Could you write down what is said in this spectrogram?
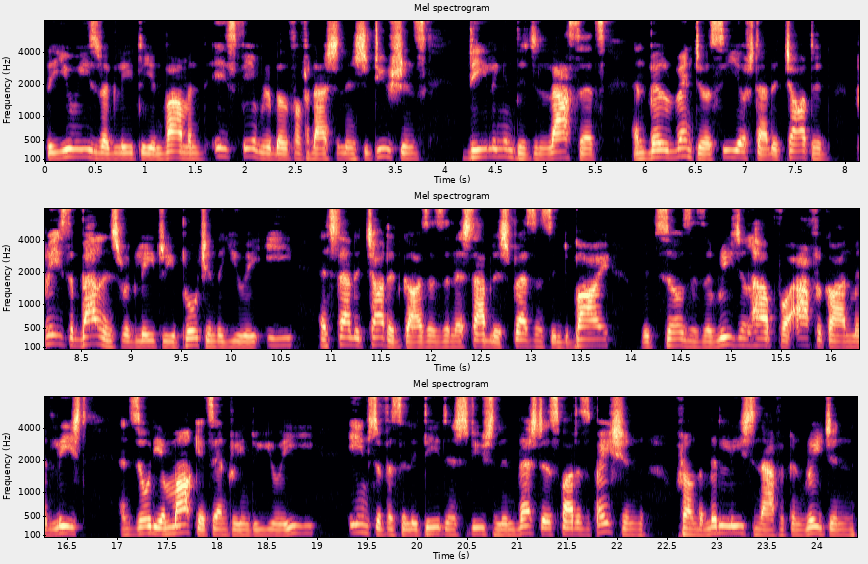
the UAE's regulatory environment is favorable for financial institutions dealing in digital assets, and Bill Winter, CEO of Standard Chartered, praised the balanced regulatory approach in the UAE and Standard Chartered Guys as an established presence in Dubai, which serves as a regional hub for Africa and Middle East, and Zodia Markets entry into UAE aims to facilitate institutional investors' participation from the Middle East and African region,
